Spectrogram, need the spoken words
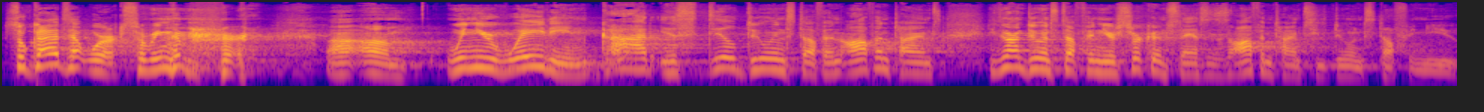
So God's at work. So remember, uh, um, when you're waiting, God is still doing stuff. And oftentimes, He's not doing stuff in your circumstances, oftentimes, He's doing stuff in you.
